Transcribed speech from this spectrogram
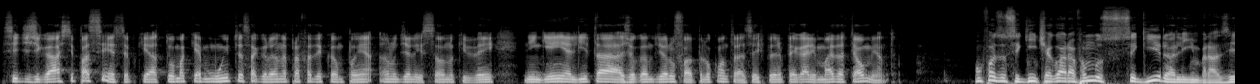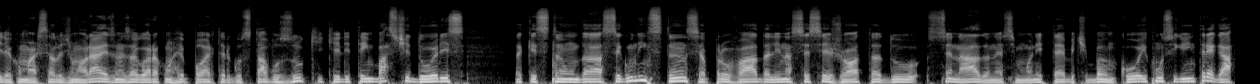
se desgaste e paciência, porque a turma quer muito essa grana para fazer campanha ano de eleição no que vem. Ninguém ali está jogando dinheiro fora, pelo contrário, se eles puderem pegarem mais, até aumento. Vamos fazer o seguinte, agora vamos seguir ali em Brasília com Marcelo de Moraes, mas agora com o repórter Gustavo Zucchi, que ele tem bastidores da questão da segunda instância aprovada ali na CCJ do Senado, né? Simone Tebet bancou e conseguiu entregar.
